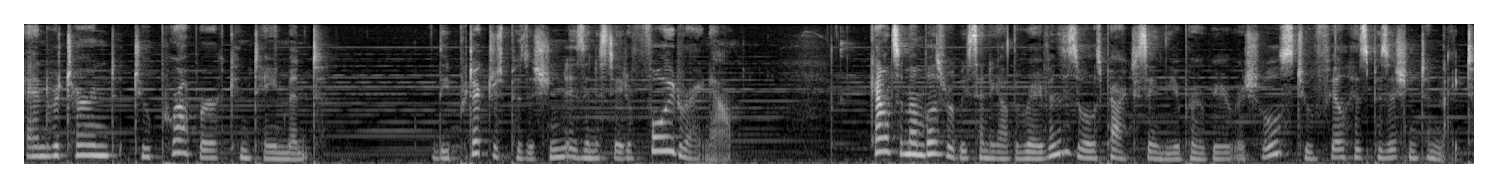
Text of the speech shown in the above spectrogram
and returned to proper containment. The Protector's position is in a state of void right now, Council members will be sending out the ravens as well as practicing the appropriate rituals to fill his position tonight.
